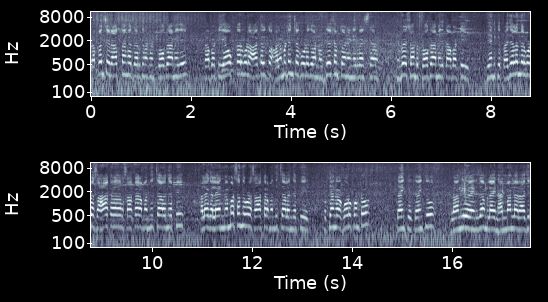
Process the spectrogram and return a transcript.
ప్రపంచవ్యాప్తంగా జరుగుతున్నటువంటి ప్రోగ్రామ్ ఇది. కాబట్టి ఏ ఒక్కరు కూడా ఆకలితో అలమటించకూడదు అన్న ఉద్దేశంతో నిర్వహిస్తా నిర్వహిస్తున్న ప్రోగ్రామ్ ఇది కాబట్టి దీనికి ప్రజలందరూ కూడా సహకార సహకారం అందించాలని చెప్పి అలాగే లైన్ మెంబర్స్ అందరూ కూడా సహకారం అందించాలని చెప్పి ముఖ్యంగా కోరుకుంటూ thank you thank you long live నిజాం లైన్ హనుమాన్ల రాజీ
